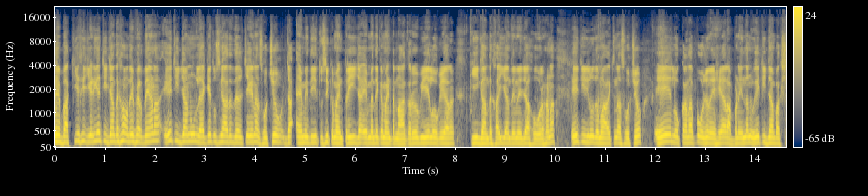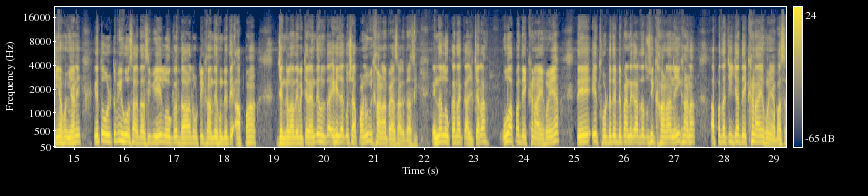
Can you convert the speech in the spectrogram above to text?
ਤੇ ਬਾਕੀ ਅਸੀਂ ਜਿਹੜੀਆਂ ਚੀਜ਼ਾਂ ਦਿਖਾਉਂਦੇ ਫਿਰਦੇ ਆ ਨਾ, ਇਹ ਚੀਜ਼ਾਂ ਨੂੰ ਲੈ ਕੇ ਤੁਸੀਂ ਆਪਦੇ ਦਿਲ 'ਚ ਇਹ ਨਾ ਸੋਚਿਓ, ਜਾਂ ਐਵੇਂ ਦੀ ਤੁਸੀਂ ਕਮੈਂਟਰੀ ਜਾਂ ਐਵੇਂ ਦੇ ਕਮੈਂਟ ਨਾ ਕਰਿਓ ਵੀ ਇਹ ਲੋਕ ਯਾਰ ਕੀ ਗੰਦ ਖਾਈ ਜਾਂਦੇ ਨੇ ਜਾਂ ਹੋਰ, ਹਨਾ? ਇਹ ਚੀਜ਼ ਨੂੰ ਦਿਮਾਗ 'ਚ ਨਾ ਸੋਚਿਓ। ਇਹ ਲੋਕਾਂ ਦਾ ਭੋਜਨ ਇਹ ਆ, ਰੱਬ ਨੇ ਇਹਨਾਂ ਨੂੰ ਇਹ ਚੀਜ਼ਾਂ ਬਖਸ਼ੀਆਂ ਹੋਈਆਂ ਨੇ। ਇਹ ਤੋਂ ਉਲਟ ਵੀ ਹੋ ਸਕਦਾ ਸੀ ਵੀ ਇਹ ਲੋਕ ਦਾਲ ਰੋਟੀ ਖਾਂਦੇ ਹੁੰਦੇ ਤੇ ਆਪਾਂ ਜੰਗਲਾਂ ਦੇ ਵਿੱਚ ਰਹਿੰਦੇ ਹੁੰਦੇ ਤਾਂ ਇਹ ਜਿਹਾ ਕੁਝ ਆਪਾਂ ਨੂੰ ਵੀ ਖਾਣਾ ਪੈ ਸਕਦਾ ਸੀ। ਇਹਨਾਂ ਲੋਕਾਂ ਦਾ ਕਲਚਰ ਆ। ਉਹ ਆਪਾਂ ਦੇਖਣ ਆਏ ਹੋਏ ਆ ਤੇ ਇਹ ਤੁਹਾਡੇ ਤੇ ਡਿਪੈਂਡ ਕਰਦਾ ਤੁਸੀਂ ਖਾਣਾ ਨਹੀਂ ਖਾਣਾ, ਆਪਾਂ ਤਾਂ ਚੀਜ਼ਾਂ ਦੇਖਣ ਆਏ ਹੋਏ ਆ ਬਸ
